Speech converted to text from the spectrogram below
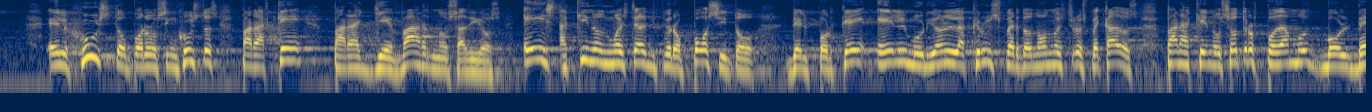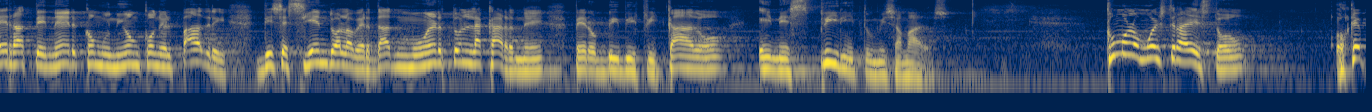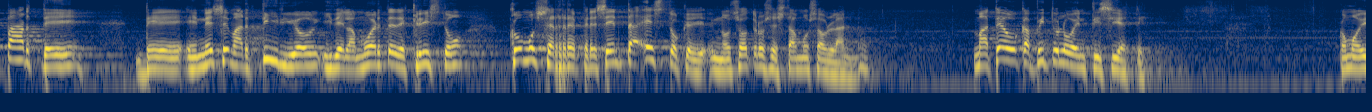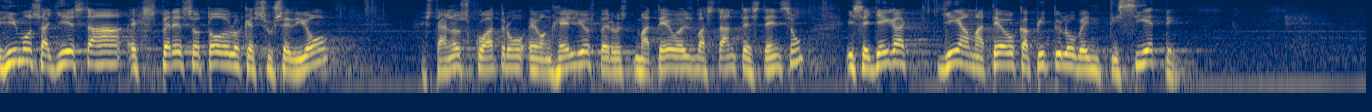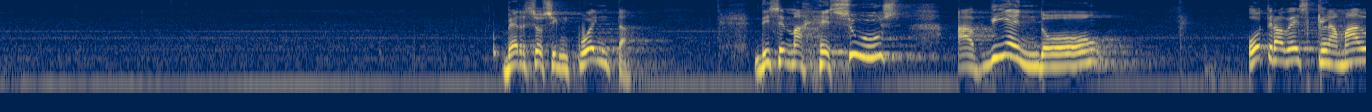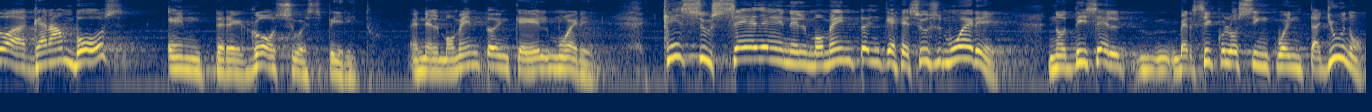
el justo por los injustos. ¿Para qué? Para llevarnos a Dios. Es, aquí nos muestra el propósito del por qué Él murió en la cruz, perdonó nuestros pecados, para que nosotros podamos volver a tener comunión con el Padre. Dice, siendo a la verdad muerto en la carne, pero vivificado en espíritu, mis amados. ¿Cómo lo muestra esto? ¿O qué parte de, en ese martirio y de la muerte de Cristo, cómo se representa esto que nosotros estamos hablando. Mateo capítulo 27. Como dijimos, allí está expreso todo lo que sucedió. Están los cuatro evangelios, pero Mateo es bastante extenso. Y se llega allí a Mateo capítulo 27. Verso 50. Dice, mas Jesús, habiendo otra vez clamado a gran voz, entregó su espíritu en el momento en que Él muere. ¿Qué sucede en el momento en que Jesús muere? Nos dice el versículo 51.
